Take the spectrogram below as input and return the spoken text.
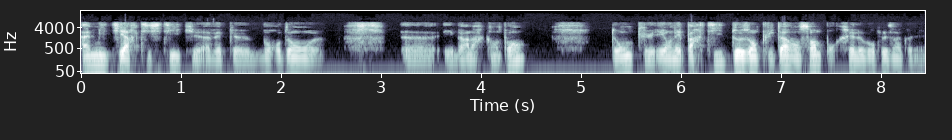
amitié artistique avec euh, Bourdon et Bernard Campan. Donc, et on est parti deux ans plus tard ensemble pour créer le groupe Les Inconnus.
